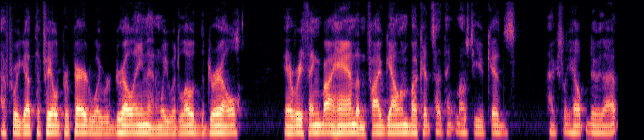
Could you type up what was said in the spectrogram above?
after we got the field prepared, we were drilling, and we would load the drill, everything by hand in five gallon buckets. I think most of you kids actually helped do that.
